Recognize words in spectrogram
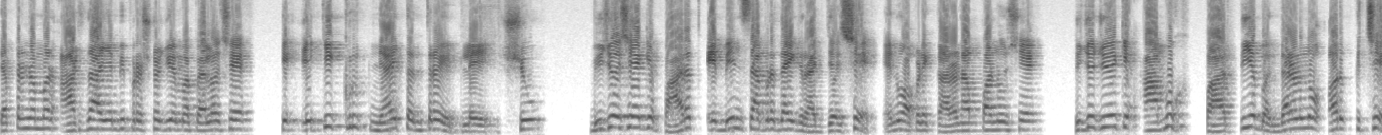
ચેપ્ટર નંબર આઠ ના આઈએમપી પ્રશ્ન જોઈએ એમાં પહેલો છે કે એકીકૃત ન્યાયતંત્ર એટલે શું? બીજો છે કે ભારત એ બિન સાંપ્રદાયિક રાજ્ય છે, એનું આપણે કારણ આપવાનું છે. ત્રીજો જોઈએ કે આમુખ ભારતીય બંધારણનો અર્થ છે,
